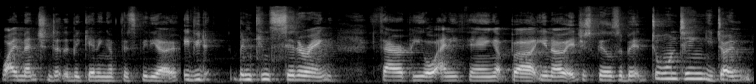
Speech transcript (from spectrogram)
what i mentioned at the beginning of this video if you'd been considering therapy or anything but you know it just feels a bit daunting. You don't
